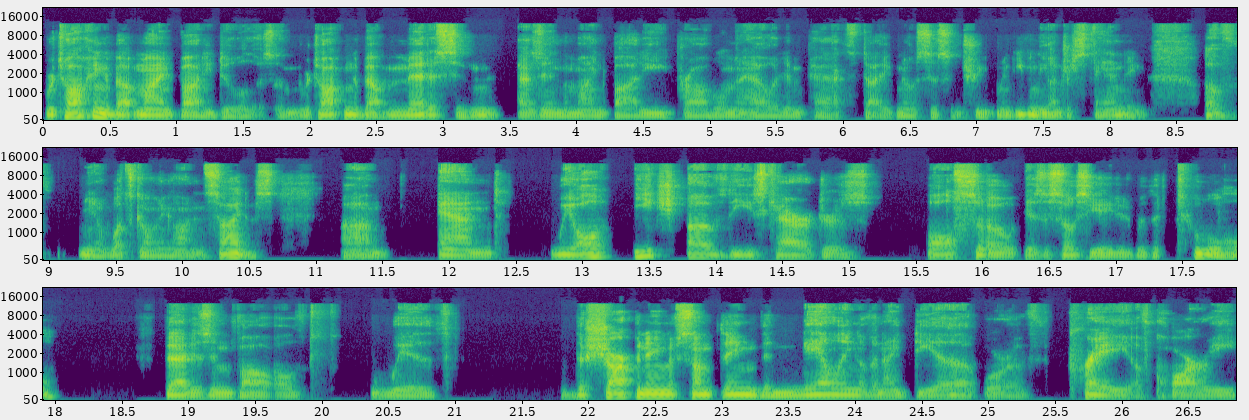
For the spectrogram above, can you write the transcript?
we're talking about mind body dualism. We're talking about medicine, as in the mind body problem and how it impacts diagnosis and treatment, even the understanding of you know what's going on inside us. Um, and we all, each of these characters also is associated with a tool that is involved with the sharpening of something, the nailing of an idea or of prey, of quarry,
